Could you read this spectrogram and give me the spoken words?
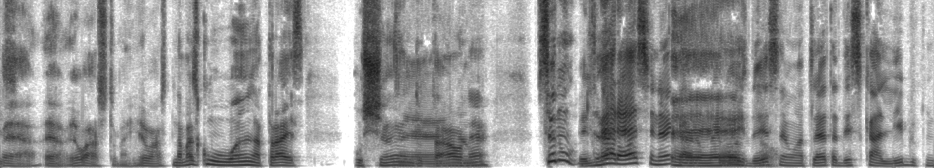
isso. É, é, eu acho também. Eu acho. Ainda mais com o One atrás, puxando É, e tal, não. né? Você não. Ele merece, né, cara? É, um negócio então. desse, né? Um atleta desse calibre, com,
